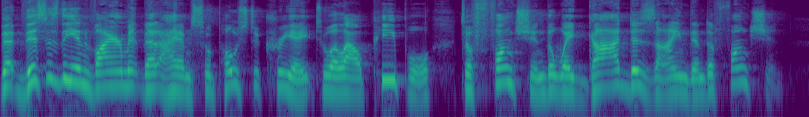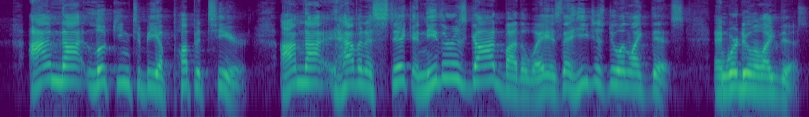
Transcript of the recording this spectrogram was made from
that this is the environment that I am supposed to create to allow people to function the way God designed them to function. I'm not looking to be a puppeteer. I'm not having a stick, and neither is God, by the way, is that He just doing like this, and we're doing like this.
